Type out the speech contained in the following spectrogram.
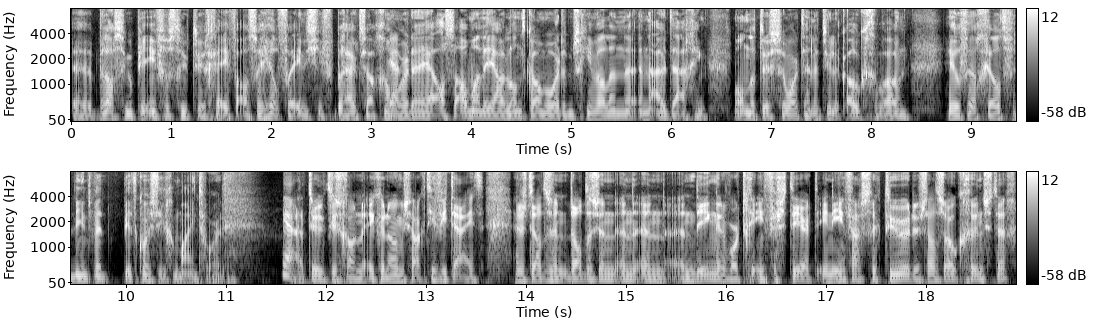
eh, belasting op je infrastructuur geven. als er heel veel energie verbruikt zou gaan Ja. worden. Als ze allemaal naar jouw land komen, wordt het misschien wel een, een uitdaging. Maar ondertussen wordt er natuurlijk ook gewoon heel veel geld verdiend met bitcoins die gemined worden. Ja, natuurlijk. Het is gewoon economische activiteit. En dus dat is, een, dat is een, een, een, een ding. Er wordt geïnvesteerd in infrastructuur, dus dat is ook gunstig.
